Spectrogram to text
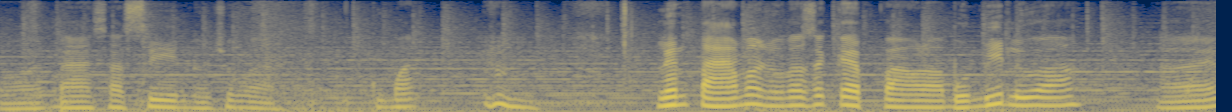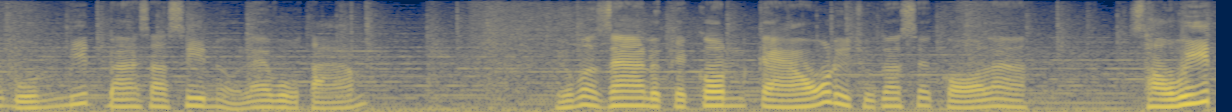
Rồi, ba assassin nói chung là cũng mạnh. Lên 8 là chúng ta sẽ kẹp vào là 4 bit nữa Đấy, 4 bit 3 assassin ở level 8 Nếu mà ra được cái con cáo thì chúng ta sẽ có là 6 bit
